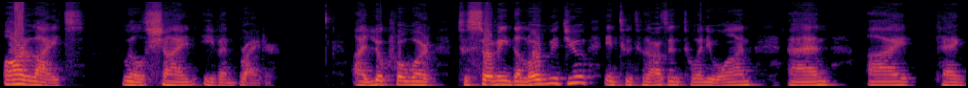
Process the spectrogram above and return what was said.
our lights will shine even brighter. I look forward to serving the Lord with you in 2021, and I thank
